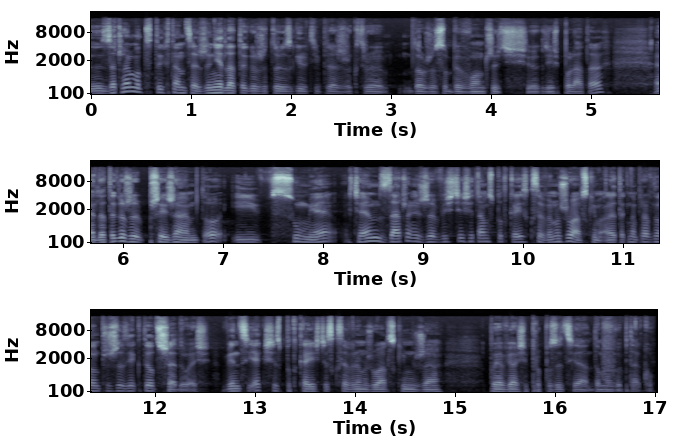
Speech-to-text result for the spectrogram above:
Y, Zacząłem od tych tancerzy, nie dlatego, że to jest guilty pleasure, które dobrze sobie włączyć y, gdzieś po latach, ale dlatego, że przejrzałem to i w sumie chciałem zacząć, że wyście się tam spotkali z Ksawerem Żuławskim, ale tak naprawdę on przyszedł jak ty odszedłeś. Więc jak się spotkaliście z Ksawerem Żuławskim, że pojawiła się propozycja Domowy Ptaku?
